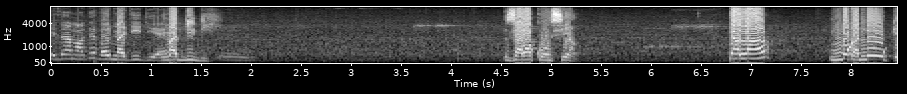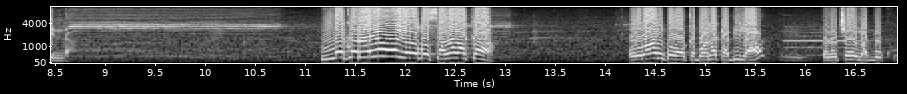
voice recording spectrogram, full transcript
eza Martin Fayulu Madidi eh? Madidi mm. zala conscient tala mboka nde okenda ndeko na yo oyo bosanganaka olobaka mokolo okabwana na kabila okotya ye maboko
